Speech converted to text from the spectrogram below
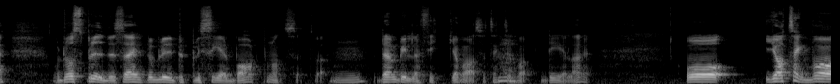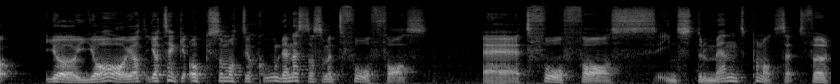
och då sprider sig, då blir det duplicerbart på något sätt. Va? Mm. Den bilden fick jag bara, så jag tänkte bara dela det. Och jag tänkte, vad gör jag? jag? Jag tänker också motivation, det är nästan som ett tvåfas eh, tvåfas instrument på något sätt. För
